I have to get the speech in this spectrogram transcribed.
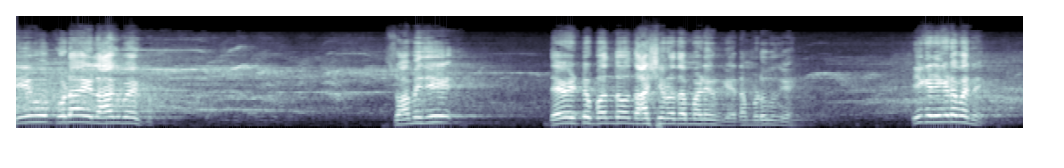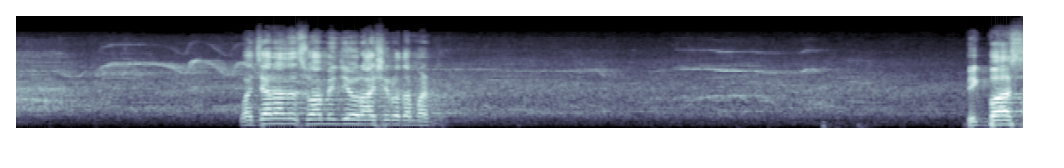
ನೀವು ಕೂಡ ಇಲ್ಲಿ ಆಗಬೇಕು ಸ್ವಾಮೀಜಿ, ದಯವಿಟ್ಟು ಬಂದು ಒಂದು ಆಶೀರ್ವಾದ ಮಾಡಿ ಅವನಿಗೆ ನಮ್ಮ ಕಡೆ ಈ ಕಡೆ ಬನ್ನಿ. ವಚನಾನಂದ ಸ್ವಾಮೀಜಿ ಅವರು ಆಶೀರ್ವಾದ ಮಾಡಿ ಬಿಗ್ ಬಾಸ್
